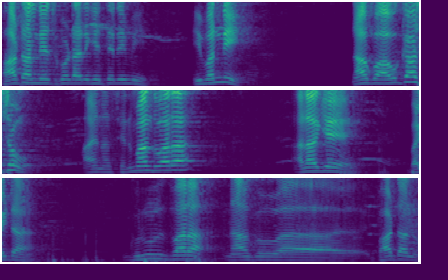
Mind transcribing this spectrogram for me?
పాఠాలు నేర్చుకోవడానికి అయితేనేమి ఇవన్నీ నాకు అవకాశం. ఆయన సినిమాల ద్వారా అలాగే బయట గురువుల ద్వారా నాకు పాఠాలు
